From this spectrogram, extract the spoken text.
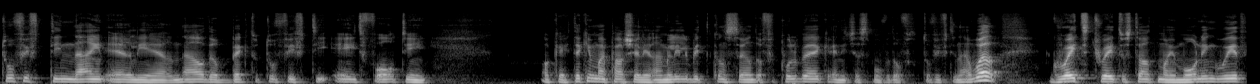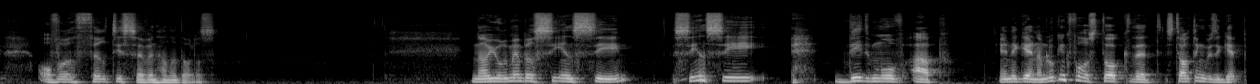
259 earlier. Now they're back to 258.40. Okay, taking my partial here. I'm a little bit concerned of a pullback and it just moved off to 259. Well, great trade to start my morning with. Over $3,700. Now you remember CNC. CNC did move up. And again, I'm looking for a stock that starting with a gap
